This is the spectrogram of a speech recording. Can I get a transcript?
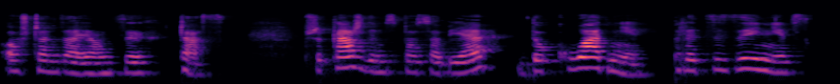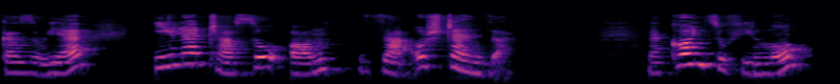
oszczędzających czas. Przy każdym sposobie dokładnie, precyzyjnie wskazuję, ile czasu on zaoszczędza. Na końcu filmu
